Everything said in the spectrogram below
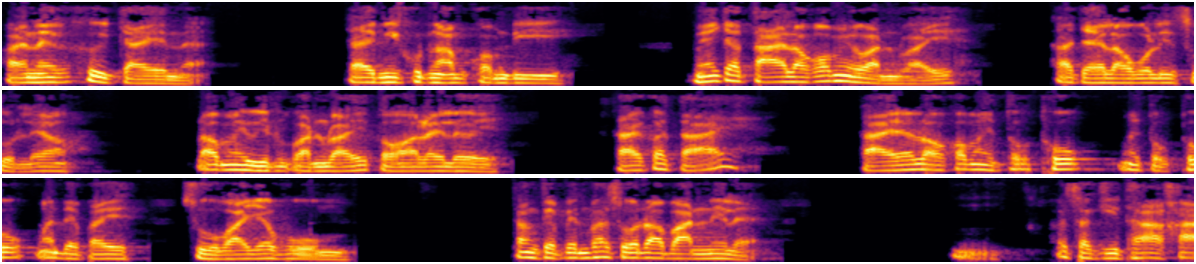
ภายในก็คือใจนี่ะใจมีคุณงามความดี แม้จะตายเราก็ไม่หวั่นไหว ถ้าใจเราบริสุทธิ์แล้ว เราไม่วินหวั่นไหวต่ออะไรเลย ตายก็ตาย ตายแล้วเราก็ไม่ตกทุกข์ไม่ตกทุกข์ไม่ได้ไปสู่วายภูมิ ตั้งแต่เป็นพระโสดาบันนี่แหละพระสกิทาคา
